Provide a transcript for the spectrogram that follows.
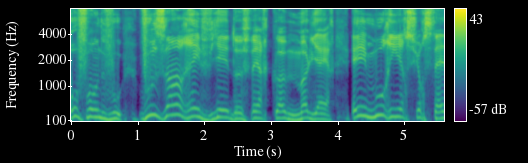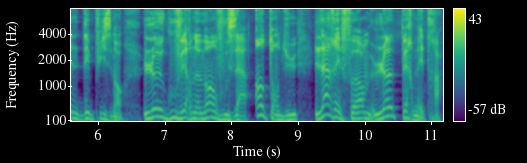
Au fond de vous, vous en rêviez de faire comme Molière et mourir sur scène d'épuisement. Le gouvernement vous a entendu, la réforme le permettra.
